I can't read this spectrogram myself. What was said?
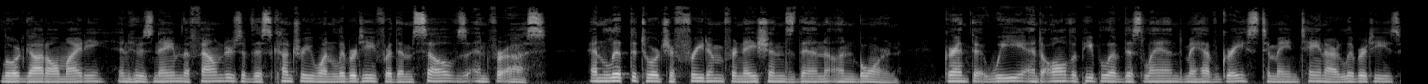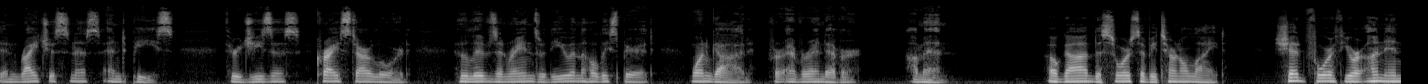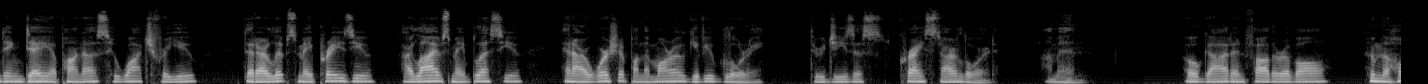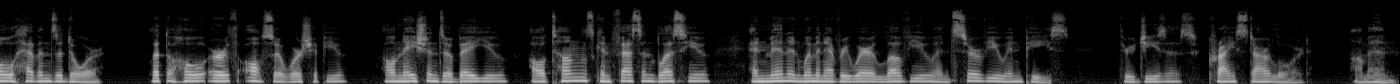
Lord God Almighty, in whose name the founders of this country won liberty for themselves and for us, and lit the torch of freedom for nations then unborn, Grant that we and all the people of this land may have grace to maintain our liberties in righteousness and peace. Through Jesus Christ our Lord, who lives and reigns with you in the Holy Spirit, one God, for ever and ever. Amen. O God, the source of eternal light, shed forth your unending day upon us who watch for you, that our lips may praise you, our lives may bless you, and our worship on the morrow give you glory. Through Jesus Christ our Lord. Amen. O God and Father of all, whom the whole heavens adore, let the whole earth also worship you, all nations obey you, all tongues confess and bless you, and men and women everywhere love you and serve you in peace. Through Jesus Christ our Lord. Amen.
